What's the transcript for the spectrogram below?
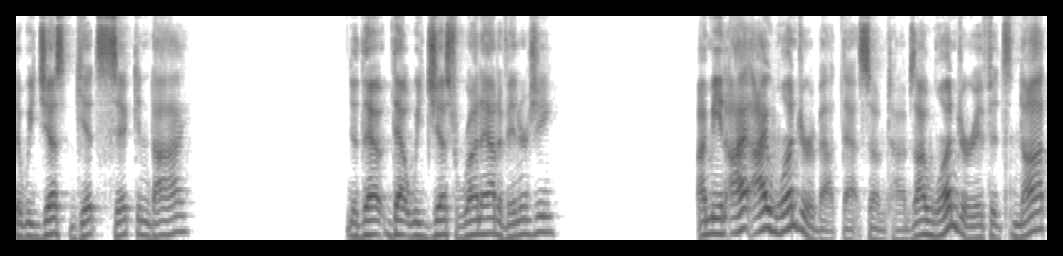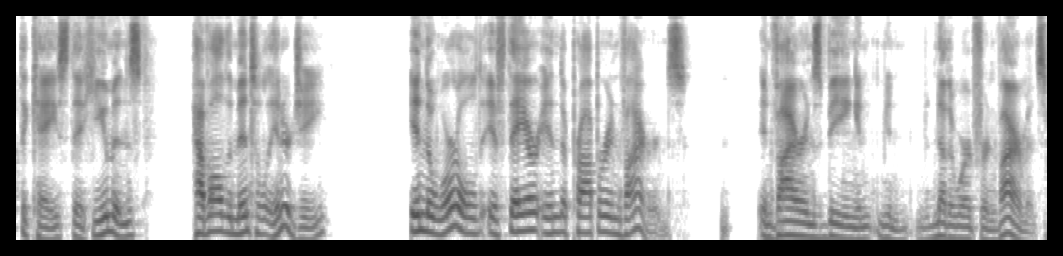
That we just get sick and die? That, that we just run out of energy? I mean, I, I wonder about that sometimes. I wonder if it's not the case that humans have all the mental energy in the world if they are in the proper environs. Environs being in, in another word for environments,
